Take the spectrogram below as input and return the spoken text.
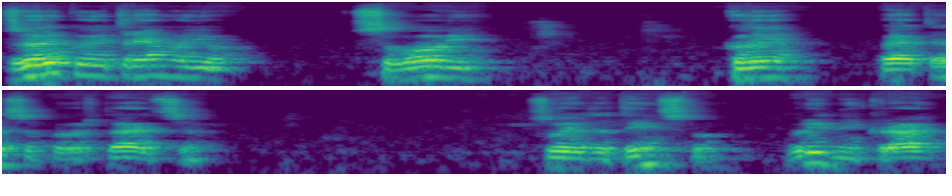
з великою тремою в слові, коли поетеса повертається в своє дитинство, рідний край,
